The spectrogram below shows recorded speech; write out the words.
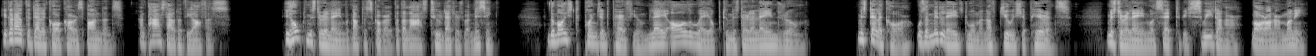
He got out the Delacour correspondence, and passed out of the office. He hoped Mr. Alleyne would not discover that the last two letters were missing. The moist, pungent perfume lay all the way up to Mr. Alleyne's room. Miss Delacour was a middle-aged woman of Jewish appearance. Mr. Alleyne was said to be sweet on her, or on her money.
